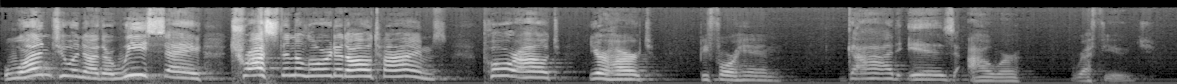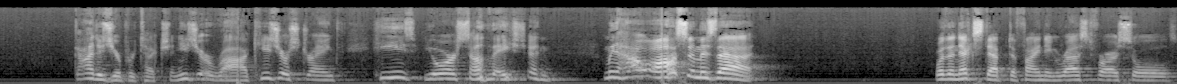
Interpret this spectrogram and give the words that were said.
one to another, we say, trust in the Lord at all times. Pour out your heart before Him. God is our refuge. God is your protection. He's your rock. He's your strength. He's your salvation. I mean, how awesome is that? Well, the next step to finding rest for our souls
